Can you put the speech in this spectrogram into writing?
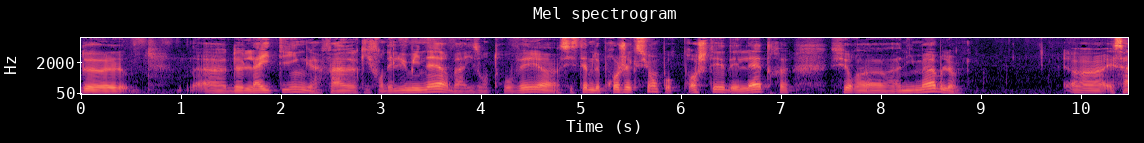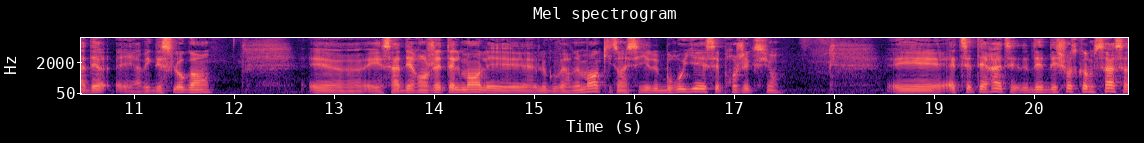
de, euh, de lighting, enfin, qui font des luminaires. Bah, ils ont trouvé un système de projection pour projeter des lettres sur un immeuble et, avec des slogans. Et, et, ça a dérangé tellement les, le gouvernement qu'ils ont essayé de brouiller ces projections et etc. Des, choses comme ça. ça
